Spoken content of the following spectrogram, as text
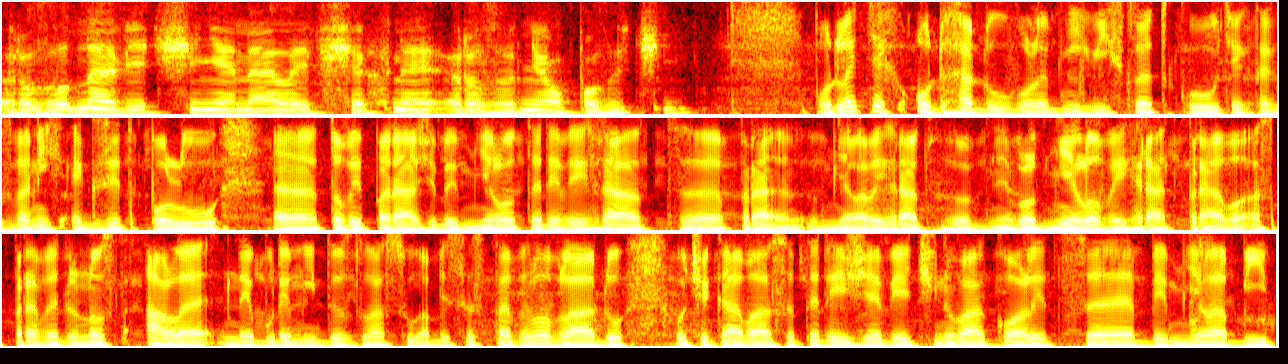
rozhodné většině, ne všechny rozhodně opoziční. Podle těch odhadů volebních výsledků, těch takzvaných exit polů, eh, to vypadá, že by mělo tedy vyhrát, eh, měla vyhrát, mělo vyhrát právo a spravedlnost, ale nebude mít dost hlasů, aby se stavilo vládu. Očekává se tedy, že většinová koalice by měla být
